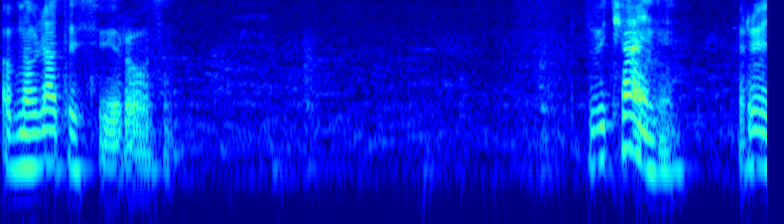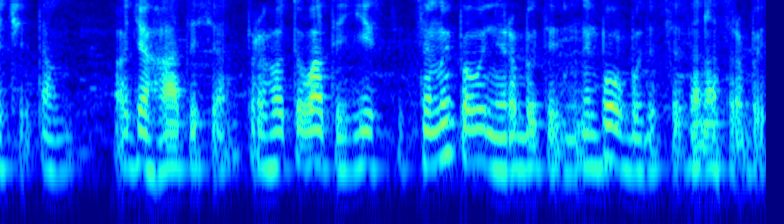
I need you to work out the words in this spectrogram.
обновляти свій розум. Звичайні речі там одягатися, приготувати їсти. Це ми повинні робити. Не Бог буде це за нас робити.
